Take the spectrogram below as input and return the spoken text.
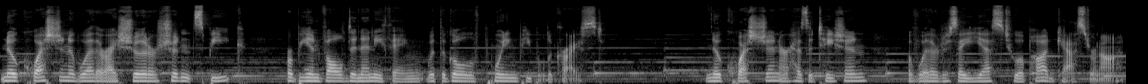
no question of whether I should or shouldn't speak or be involved in anything with the goal of pointing people to Christ. No question or hesitation of whether to say yes to a podcast or not.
